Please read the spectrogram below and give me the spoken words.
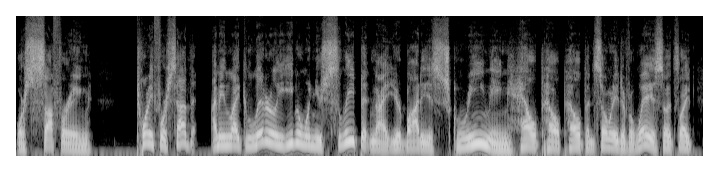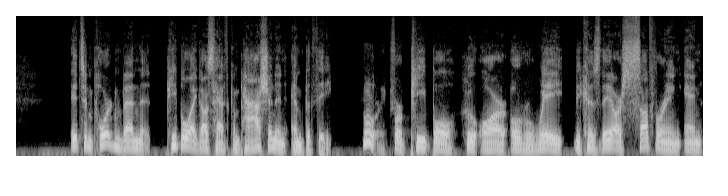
or suffering 24 7. I mean, like literally, even when you sleep at night, your body is screaming, help, help, help in so many different ways. So it's like, it's important, Ben, that people like us have compassion and empathy Totally. for people who are overweight because they are suffering. And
